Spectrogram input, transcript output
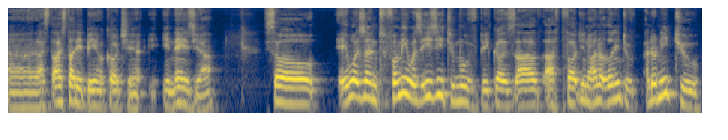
Uh, I, I started being a coach in, in Asia, so it wasn't for me. It was easy to move because I, I thought, you know, I don't, need to I don't need to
